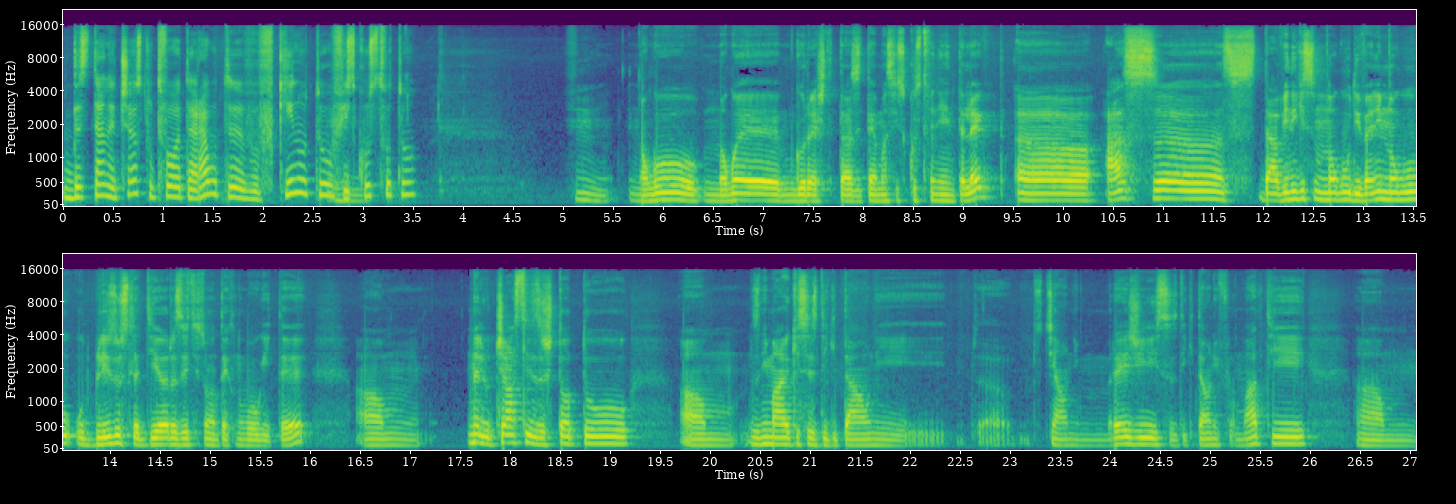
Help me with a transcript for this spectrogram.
да стане част от твоята работа в киното, в изкуството? Много, много е гореща тази тема с изкуствения интелект. А, аз, да, винаги съм много удивен и много отблизо следя развитието на технологиите. Ам, нали, отчасти, защото ам, занимавайки се с дигитални а, социални мрежи, с дигитални формати, ам,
